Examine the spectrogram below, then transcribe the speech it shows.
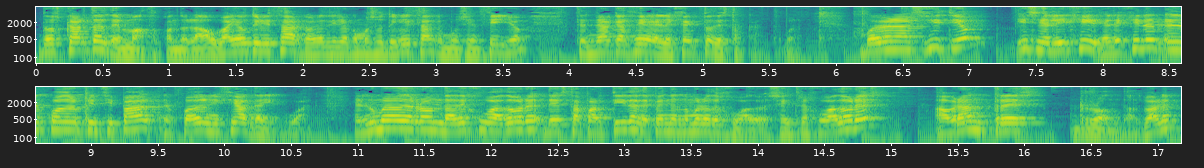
dos cartas de mazo. Cuando la vaya a utilizar, que ahora les diré cómo se utiliza, que es muy sencillo, tendrá que hacer el efecto de esta carta. Bueno, vuelven al sitio y se elegir, elegir el, jugador principal, el jugador inicial da igual. El número de ronda de jugadores de esta partida depende del número de jugadores. Si hay tres jugadores, habrán tres rondas, ¿vale?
